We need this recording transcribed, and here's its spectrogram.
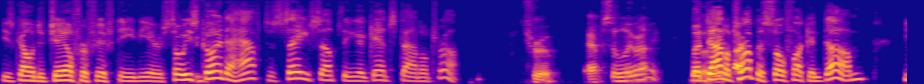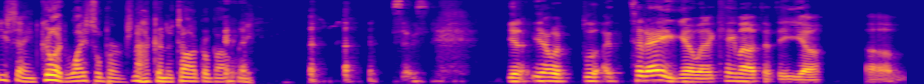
he's going to jail for 15 years. So he's going to have to say something against Donald Trump. True. Absolutely right. But so Donald Trump is so fucking dumb. He's saying, good, Weisselberg's not going to talk about me. so, you know, you know, today, you know, when it came out that the, uh, um,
